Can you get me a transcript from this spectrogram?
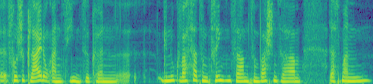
äh, frische Kleidung anziehen zu können, äh, genug Wasser zum Trinken zu haben, zum Waschen zu haben, dass man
